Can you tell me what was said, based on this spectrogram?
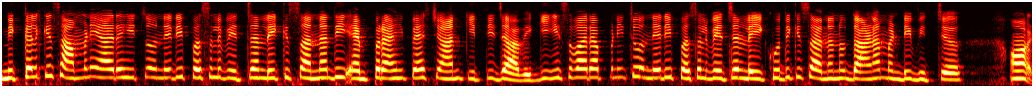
ਨਿਕਲ ਕੇ ਸਾਹਮਣੇ ਆ ਰਹੀ ਝੋਨੇ ਦੀ ਫਸਲ ਵੇਚਣ ਲਈ ਕਿਸਾਨਾਂ ਦੀ ਐਂਪ ਰਾਹੀਂ ਪਹਿਚਾਣ ਕੀਤੀ ਜਾਵੇਗੀ। ਇਸ ਵਾਰ ਆਪਣੀ ਝੋਨੇ ਦੀ ਫਸਲ ਵੇਚਣ ਲਈ ਖੁਦ ਕਿਸਾਨਾਂ ਨੂੰ ਦਾਣਾ ਮੰਡੀ ਵਿੱਚ ਆਉ-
